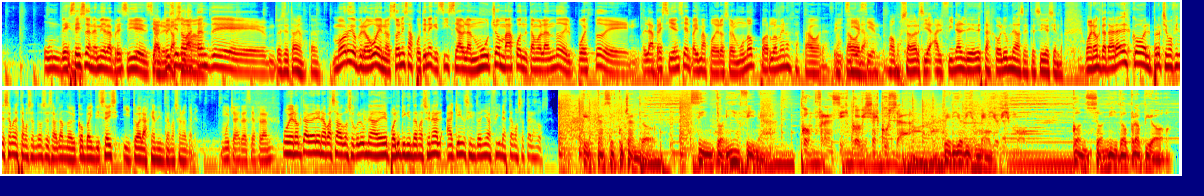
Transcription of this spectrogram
un deceso en el medio de la presidencia. Claro, Estoy siendo bastante Entonces está bien, está bien. mordio, pero bueno, son esas cuestiones que sí se hablan mucho, más cuando estamos hablando del puesto de la presidencia del país más poderoso del mundo, por lo menos hasta ahora. Sí, Hasta sigue ahora. siendo. Vamos a ver si al final de, de estas columnas este sigue siendo. Bueno, Octa, te agradezco. El próximo fin de semana estamos entonces hablando del COP26 y toda la agenda internacional también. Muchas gracias, Fran. Muy bien, Octavio Arena pasaba con su columna de política internacional. Aquí en Sintonía Fina estamos hasta las 12. Estás escuchando Sintonía Fina con Francisco Villaescusa. Periodismo, periodismo con sonido propio.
